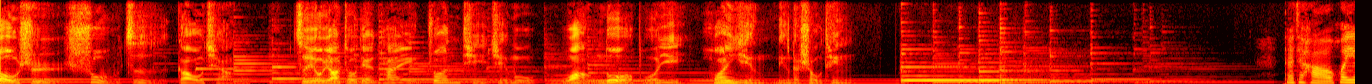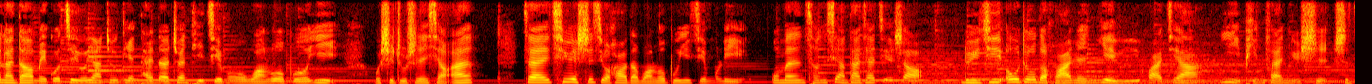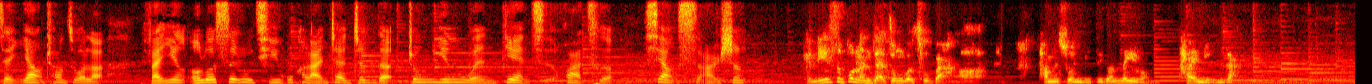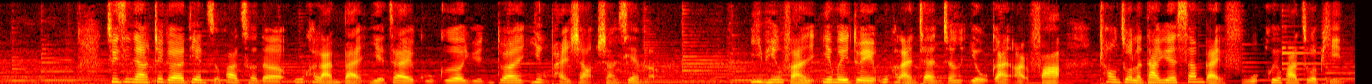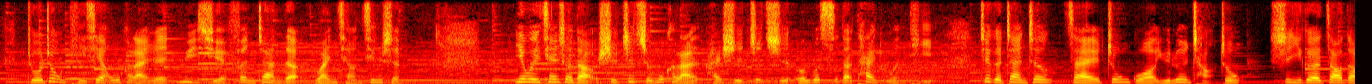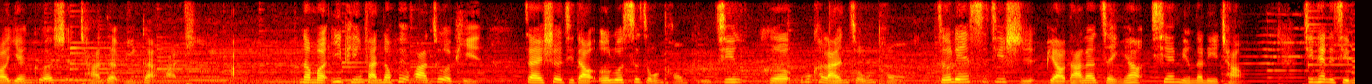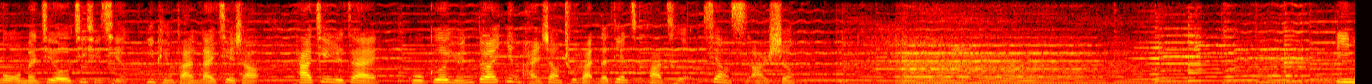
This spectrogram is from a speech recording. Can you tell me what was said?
透视数字高墙，自由亚洲电台专题节目《网络博弈》，欢迎您的收听。大家好，欢迎来到美国自由亚洲电台的专题节目《网络博弈》，我是主持人小安。在七月十九号的《网络博弈》节目里，我们曾向大家介绍旅居欧洲的华人业余画家易平凡女士是怎样创作了。反映俄罗斯入侵乌克兰战争的中英文电子画册《向死而生》，肯定是不能在中国出版啊！他们说你这个内容太敏感。最近呢，这个电子画册的乌克兰版也在谷歌云端硬盘上上线了。易平凡因为对乌克兰战争有感而发，创作了大约三百幅绘画作品，着重体现乌克兰人浴血奋战的顽强精神。因为牵涉到是支持乌克兰还是支持俄罗斯的态度问题，这个战争在中国舆论场中是一个遭到严格审查的敏感话题。那么，易平凡的绘画作品在涉及到俄罗斯总统普京和乌克兰总统泽连斯基时，表达了怎样鲜明的立场？今天的节目，我们就继续请易平凡来介绍他近日在。谷歌云端硬盘上出版的电子画册《向死而生》。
